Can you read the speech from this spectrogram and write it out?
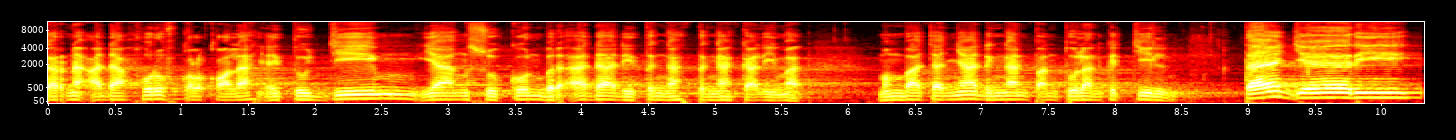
karena ada huruf qalqalah yaitu jim yang sukun berada di tengah-tengah kalimat. Membacanya dengan pantulan kecil. Tajri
